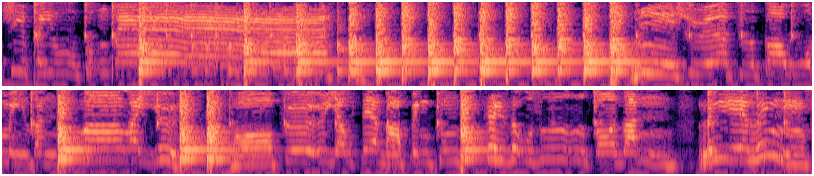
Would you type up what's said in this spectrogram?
岂非武功呗？你学自个无美人马来有，何不要在那兵中？该就是个人列领夫，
